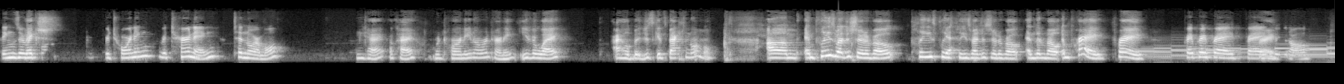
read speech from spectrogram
Things are ret- sh- returning, returning to normal. okay, okay. Returning or returning. Either way, I hope it just gets back to normal. Um, and please register to vote. Please, please, Yes. please register to vote and then vote and pray. Pray. Pray, pray, pray, pray, Pray. through it all.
